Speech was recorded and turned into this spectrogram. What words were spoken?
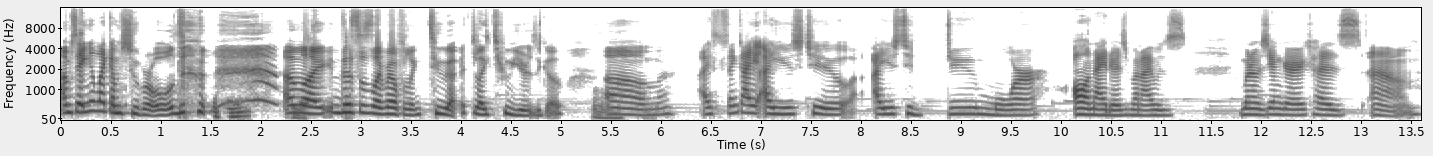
I'm saying it like I'm super old. I'm Yeah. like this is like roughly like two like two years ago. Mhm. Um I think I I used to I used to do more all nighters when I was when I was younger because um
